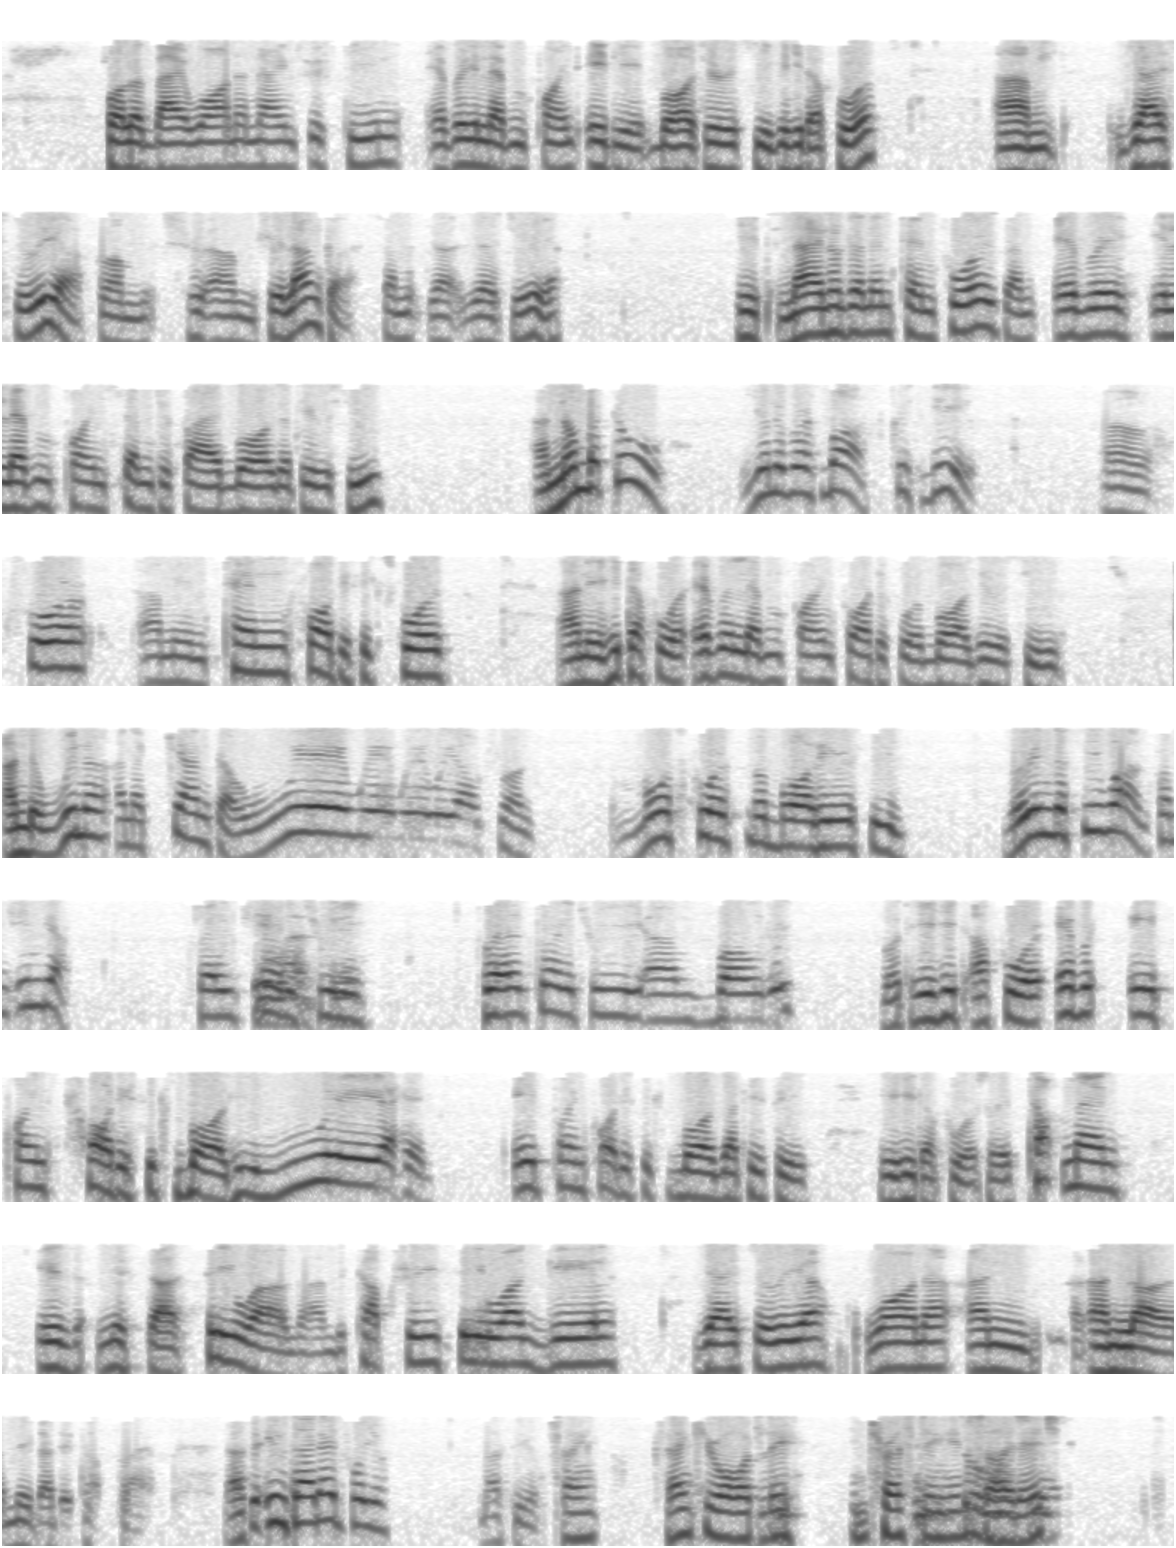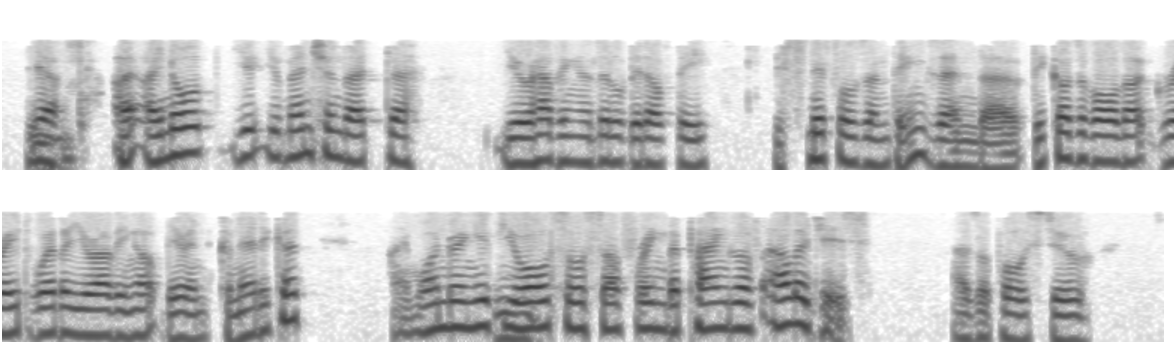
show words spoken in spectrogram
followed by Warner 915, every 11.88 balls he received, he hit a four. Um, Jai Surya from Sri, um, Sri Lanka, Jai Surya, hit 910 fours on every 11.75 ball that he received. And number two, Universe Boss, Chris Gayle, uh, four, I mean, 10, 46 fours and he hit a four every 11.44 balls he received. And the winner and a canter way, way, way, way out front. The most forceful ball he received. Virender Sehwag from India. 1233, 1233 um, boundaries. But he hit a four every 8.46 ball. He's way ahead. 8.46 balls that he faced, he hit a four. So the top man is Mr. Sehwag. And the top three, Sehwag, Gayle, Jayasuriya, Warner, and and Lara make that the top five. That's the inside edge for you. Back to you. Thank, thank you, Audley. Interesting Thank you so inside much. edge. Yeah, I, I know you, you mentioned that uh, you're having a little bit of the, the sniffles and things, and uh, because of all that great weather you're having up there in Connecticut, I'm wondering if you're also suffering the pangs of allergies, as opposed to,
